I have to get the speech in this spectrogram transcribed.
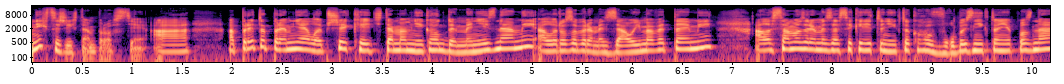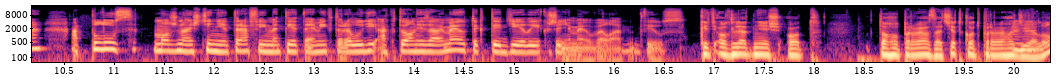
Nechceš ich tam proste. A, a preto pre mňa je lepšie, keď tam mám niekoho, kto je menej známy, ale rozoberáme zaujímavé témy. Ale samozrejme zase, keď je to niekto, koho vôbec nikto nepozná a plus možno ešte netrafíme tie témy, ktoré ľudí aktuálne zaujímajú, tak tie diely akože nemajú veľa views. keď odhľadneš od toho prvého začiatku, od prvého mm-hmm. dielu,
